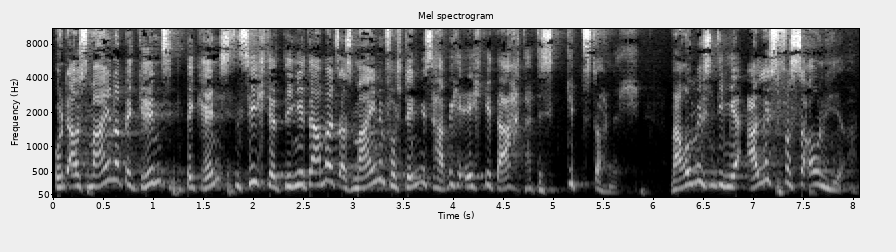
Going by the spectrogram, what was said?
Und aus meiner begrenzten Sicht der Dinge damals, aus meinem Verständnis, habe ich echt gedacht, das gibt's doch nicht. Warum müssen die mir alles versauen hier?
